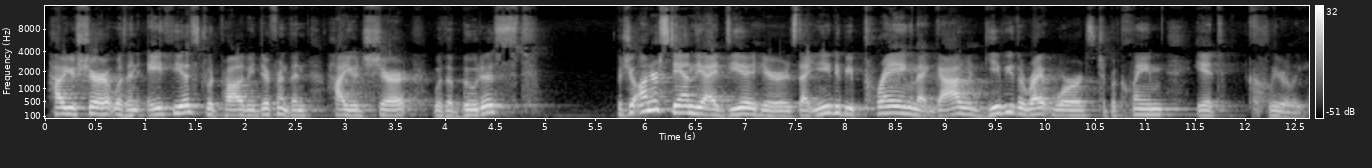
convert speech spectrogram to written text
How you share it with an atheist would probably be different than how you'd share it with a Buddhist. But you understand the idea here is that you need to be praying that God would give you the right words to proclaim it clearly.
